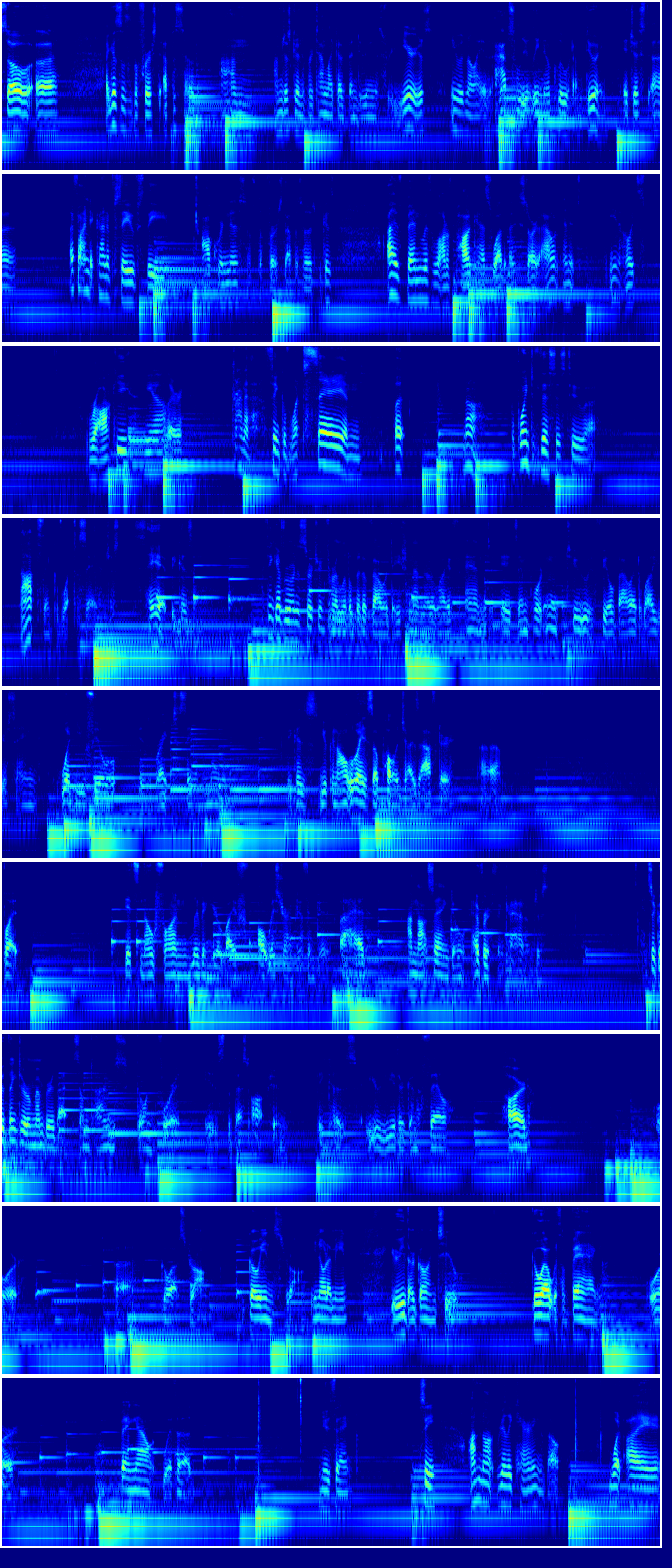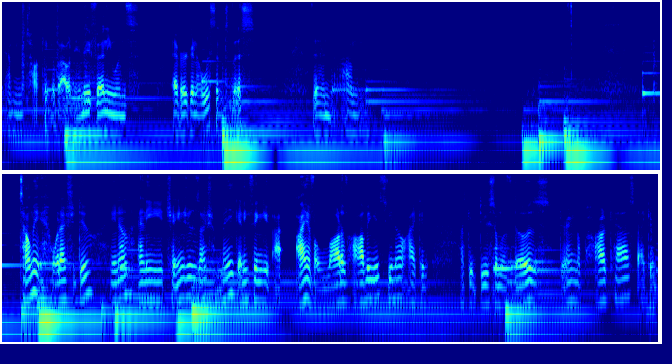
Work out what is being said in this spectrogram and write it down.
So, uh, I guess this is the first episode. Um, I'm just going to pretend like I've been doing this for years, even though I have absolutely no clue what I'm doing. It just, uh, I find it kind of saves the awkwardness of the first episodes because I've been with a lot of podcasts while they start out, and it's, you know, it's rocky, you know, they're trying to think of what to say, and, but, nah. the point of this is to, uh, not think of what to say and just say it because I think everyone is searching for a little bit of validation in their life, and it's important to feel valid while you're saying what you feel is right to say in the moment because you can always apologize after. Um, but it's no fun living your life always trying to think ahead. I'm not saying don't ever think ahead, I'm just it's a good thing to remember that sometimes going for it is the best option because you're either going to fail hard or uh, go out strong, go in strong. You know what I mean? You're either going to go out with a bang or bang out with a new thing. See, I'm not really caring about what I am talking about, and if anyone's ever gonna listen to this, then um, tell me what I should do. You know, any changes I should make, anything. You, I, I have a lot of hobbies. You know, I could I could do some of those during the podcast. I could.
